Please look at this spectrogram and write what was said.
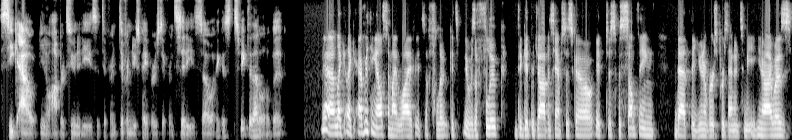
seek out you know opportunities at different different newspapers different cities? So i guess speak to that a little bit. Yeah, like like everything else in my life, it's a fluke. It's it was a fluke to get the job in San Francisco. It just was something that the universe presented to me. You know, I was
